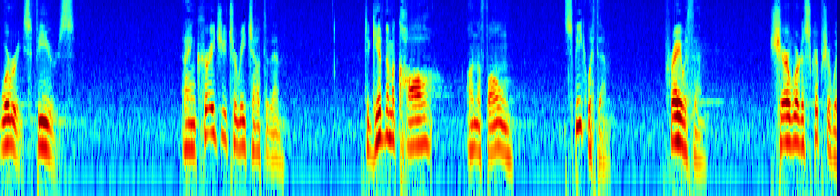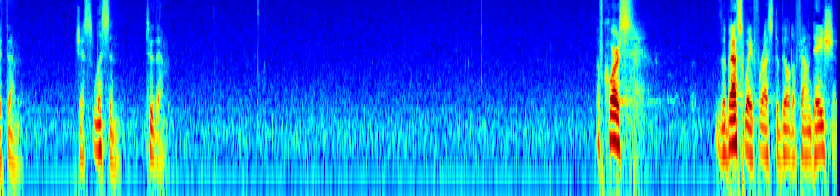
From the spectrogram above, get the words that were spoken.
worries, fears. And I encourage you to reach out to them, to give them a call on the phone, speak with them, pray with them, share a word of Scripture with them. Just listen to them. Of course, the best way for us to build a foundation.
